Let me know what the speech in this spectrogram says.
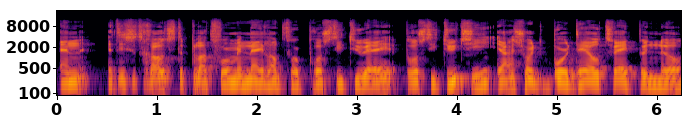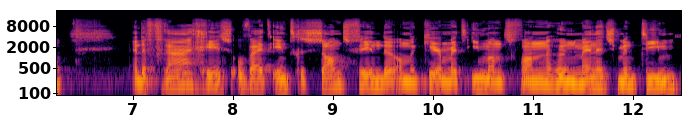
En het is het grootste platform in Nederland voor prostituee, prostitutie. Ja, een soort bordeel 2.0. En de vraag is of wij het interessant vinden om een keer met iemand van hun managementteam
